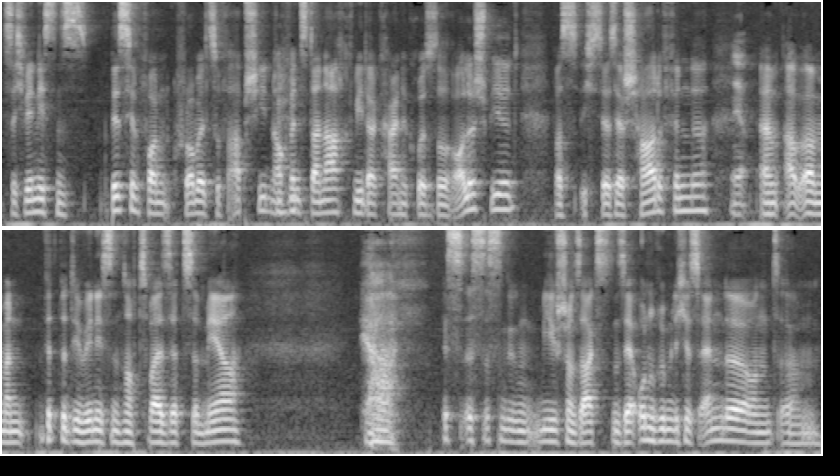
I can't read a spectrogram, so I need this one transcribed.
sich wenigstens ein bisschen von Crowell zu verabschieden, auch mhm. wenn es danach wieder keine größere Rolle spielt, was ich sehr, sehr schade finde. Ja. Ähm, aber man widmet ihm wenigstens noch zwei Sätze mehr. Ja, es, es ist, ein, wie du schon sagst, ein sehr unrühmliches Ende und ähm,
